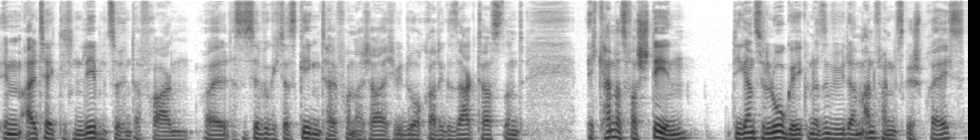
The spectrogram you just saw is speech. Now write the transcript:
im alltäglichen Leben zu hinterfragen, weil das ist ja wirklich das Gegenteil von archaisch, wie du auch gerade gesagt hast. Und ich kann das verstehen, die ganze Logik, und da sind wir wieder am Anfang des Gesprächs,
